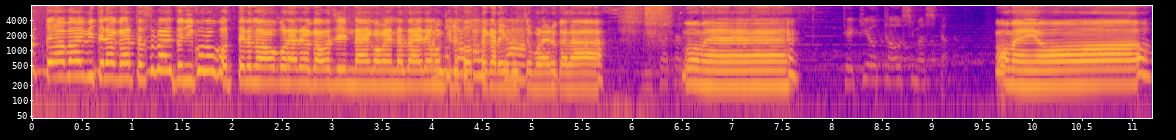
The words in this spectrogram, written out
かった。やばい見てなかった。スマイト2個残ってるのは怒られるかもしんない。ごめんなさい。でもキル取ったから許してもらえるかなごめん。ごめんよー。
